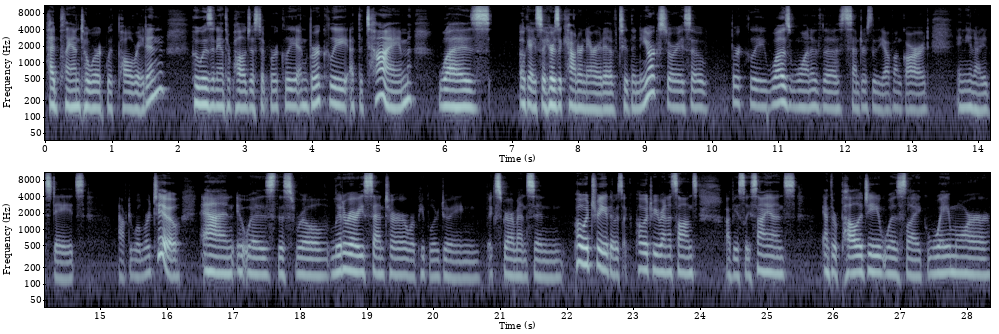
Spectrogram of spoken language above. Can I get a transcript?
had planned to work with Paul Radin, who was an anthropologist at Berkeley. And Berkeley at the time was okay, so here's a counter narrative to the New York story. So Berkeley was one of the centers of the avant garde in the United States after World War II. And it was this real literary center where people are doing experiments in poetry. There was like a poetry renaissance, obviously science. Anthropology was like way more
